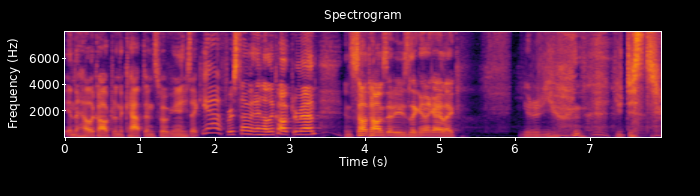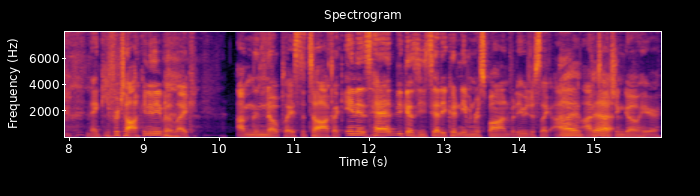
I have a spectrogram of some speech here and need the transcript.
in the helicopter, and the captain spoke, and he's like, yeah, first time in a helicopter, man. And so Tom said he was looking at the guy like, you, you, you just, thank you for talking to me, but like, I'm in no place to talk. Like in his head, because he said he couldn't even respond, but he was just like, I'm, I'm touch and go here.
